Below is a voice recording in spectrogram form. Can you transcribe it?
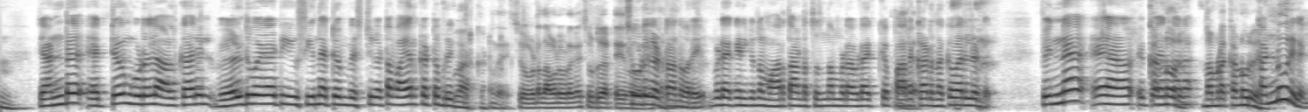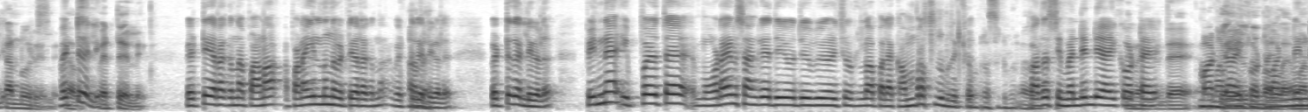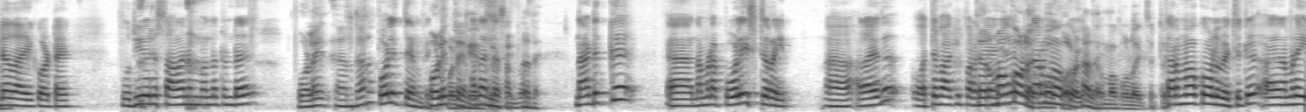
രണ്ട് ഏറ്റവും കൂടുതൽ ആൾക്കാരിൽ വേൾഡ് വൈഡ് ആയിട്ട് യൂസ് ചെയ്യുന്ന ഏറ്റവും ബെസ്റ്റ് കട്ട വയർ കട്ട് ബ്രിക്ക് അതെ ചൂട് കട്ട് കട്ട എന്ന് പറയും. ഇവിടെയൊക്കെ എനിക്കൊന്ന് മാർത്താണ്ടത്ത് നമ്മുടെ അവിടെയൊക്കെ പാലക്കാട് നിന്നൊക്കെ വരലുണ്ട്. പിന്നെ കണ്ണൂർ നമ്മുടെ കണ്ണൂർ കണ്ണൂർ കല്ല്. കണ്ണൂർ വെട്ടുകല്ല്. വെട്ടുകല്ല് വെട്ടി ഇറക്കുന്ന പണ പണയിൽ നിന്ന് വെട്ടി ഇറക്കുന്ന വെട്ടുകല്ലുകൾ വെട്ടുകല്ലുകൾ പിന്നെ ഇപ്പോഴത്തെ മോഡേൺ സാങ്കേതിക വിദ്യ ഉപയോഗിച്ചിട്ടുള്ള പല കംപ്രസ്ഡ് ബ്രിക്ക് അപ്പൊ അത് സിമെന്റിന്റെ ആയിക്കോട്ടെ മണ്ണിന്റെതായിക്കോട്ടെ പുതിയൊരു സാധനം വന്നിട്ടുണ്ട്. പോളിത്തേം അതല്ല സംഭവം. അതെ. നടുക്ക് നമ്മുടെ പോളിസ്റ്ററൈൻ അതായത് ഒറ്റ ബാക്കി തെർമോക്കോൾ വെച്ചിട്ട്. തെർമോക്കോൾ വെച്ചിട്ട്. നമ്മുടെ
